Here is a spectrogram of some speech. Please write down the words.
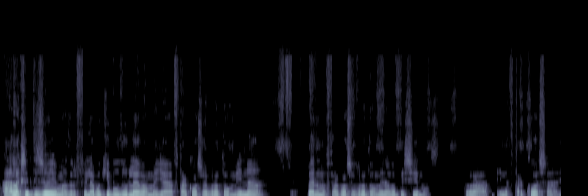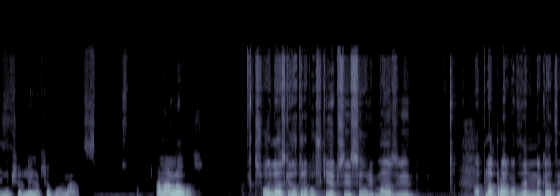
Άλλαξε τη ζωή μας, ρε φίλε. Από εκεί που δουλεύαμε για 700 ευρώ το μήνα, παίρνουμε 700 ευρώ το μήνα το PC μας. Τώρα είναι 700, είναι πιο λίγα, πιο πολλά. Αναλόγως. Σου αλλάζει και το τρόπο σκέψης, σε οριμάζει. Απλά πράγματα, δεν είναι κάτι...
